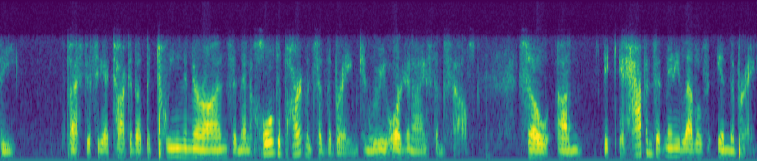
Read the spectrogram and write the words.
the plasticity I talked about between the neurons, and then whole departments of the brain can reorganize themselves. So um, it, it happens at many levels in the brain.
